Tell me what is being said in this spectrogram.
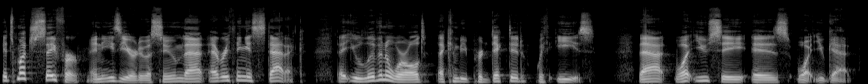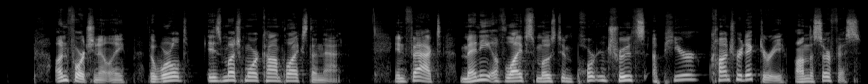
It's much safer and easier to assume that everything is static, that you live in a world that can be predicted with ease, that what you see is what you get. Unfortunately, the world is much more complex than that. In fact, many of life's most important truths appear contradictory on the surface.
